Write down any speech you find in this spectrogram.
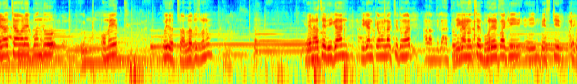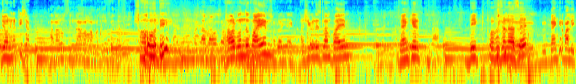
এরা হচ্ছে আমার এক বন্ধু অমিত। কই যাচ্ছ? আল্লাহ হাফিজ মানে? এখানে আছে রিগান। রিগান কেমন লাগছে তোমার? আলহামদুলিল্লাহ রিগান হচ্ছে ভোরের পাখি এই পেস্টির একজন সভাপতি। আমার বন্ধু ফাহিম আশিকুল ইসলাম ফাহিম। ব্যাংকের বিগ প্রফেশনে আছে। ব্যাংকের মালিক।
